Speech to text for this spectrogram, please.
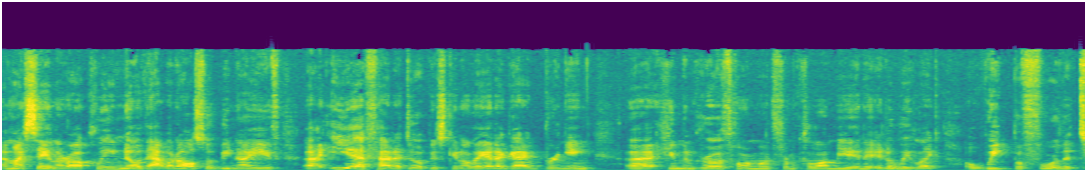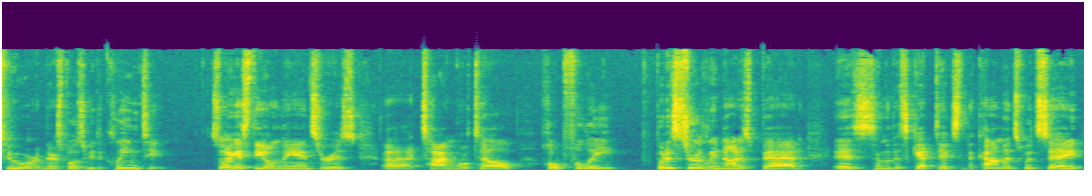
Am I saying they're all clean? No, that would also be naive. Uh, EF had a doping scandal. They had a guy bringing uh, human growth hormone from Colombia into Italy like a week before the tour, and they're supposed to be the clean team. So I guess the only answer is uh, time will tell, hopefully. But it's certainly not as bad as some of the skeptics in the comments would say.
